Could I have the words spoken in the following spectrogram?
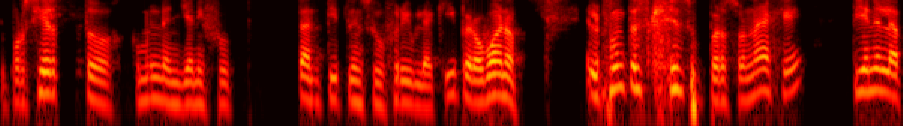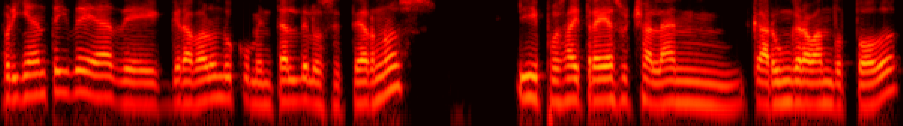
y por cierto, como el Jenny fue tantito insufrible aquí, pero bueno, el punto es que su personaje tiene la brillante idea de grabar un documental de los Eternos y pues ahí trae a su chalán Karun grabando todo.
